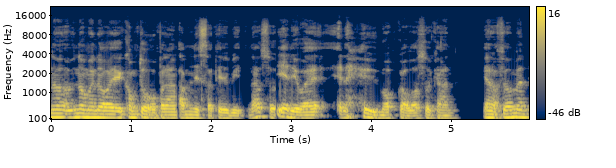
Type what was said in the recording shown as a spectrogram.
når, vi da er kommet over på den administrative biten, der, så er det jo en haug med oppgaver som kan gjennomføre. Men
